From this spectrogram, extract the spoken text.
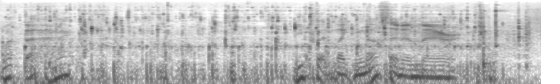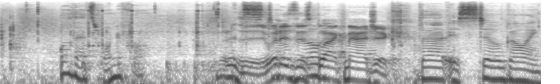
What the heck? You put like nothing in there. Oh, that's wonderful. What is it? What still is this going. black magic? That is still going.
